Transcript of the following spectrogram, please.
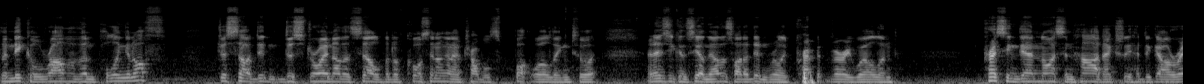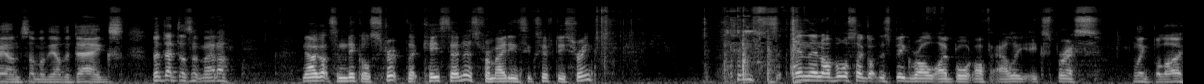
the nickel rather than pulling it off just so it didn't destroy another cell but of course then I'm going to have trouble spot welding to it. And as you can see on the other side I didn't really prep it very well and pressing down nice and hard actually had to go around some of the other dags. But that doesn't matter. Now I got some nickel strip that Keith sent us from 18650 shrink. Keith's and then I've also got this big roll I bought off AliExpress. Link below.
